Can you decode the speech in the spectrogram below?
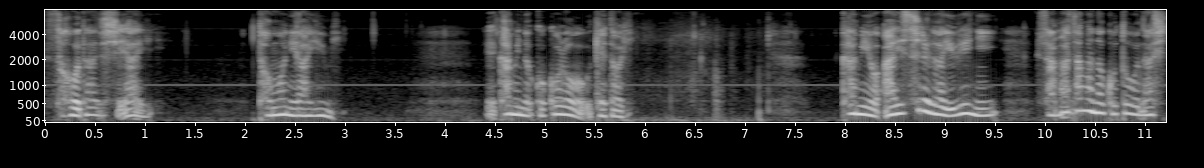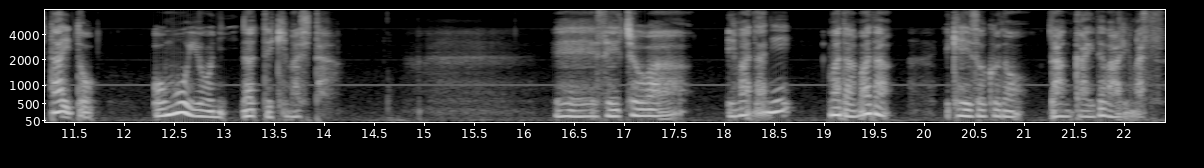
相談し合い、共に歩み、神の心を受け取り、神を愛するがゆえに様々なことを成したいと思うようになってきました。えー、成長は未だにまだまだ継続の段階ではあります。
